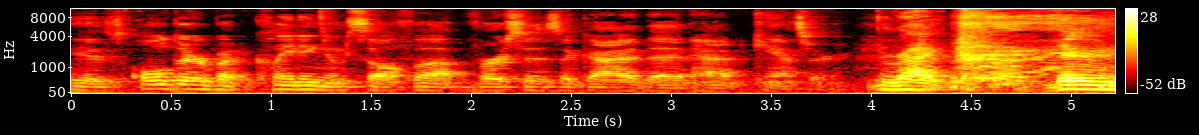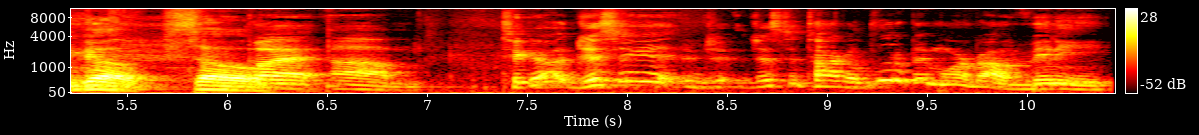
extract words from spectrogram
is older but cleaning himself up versus a guy that had cancer. Right. There you go. So But um, to go just to get, just to talk a little bit more about Vinny,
